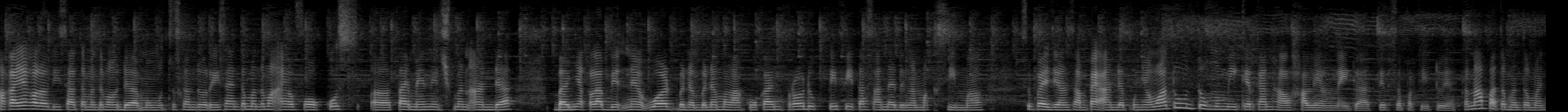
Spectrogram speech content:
Makanya kalau di saat teman-teman udah memutuskan untuk resign teman-teman ayo fokus uh, time management anda. Banyaklah bit network benar-benar melakukan produktivitas anda dengan maksimal supaya jangan sampai Anda punya waktu untuk memikirkan hal-hal yang negatif seperti itu ya. Kenapa teman-teman?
